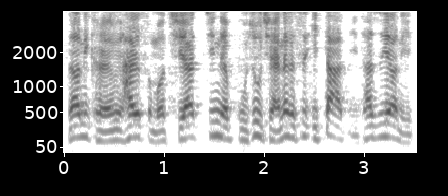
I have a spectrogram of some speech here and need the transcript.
然后你可能还有什么其他金额补助起来，那个是一大笔，他是要你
